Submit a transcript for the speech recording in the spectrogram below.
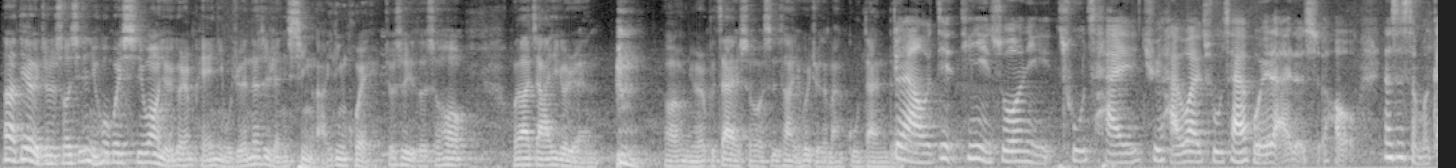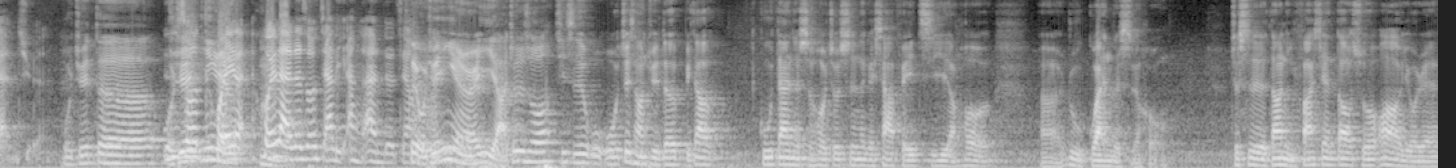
那第二个就是说，其实你会不会希望有一个人陪你？我觉得那是人性啦，一定会。就是有的时候回到家一个人。呃，女儿不在的时候，事实上也会觉得蛮孤单的。对啊，我听听你说，你出差去海外出差回来的时候，那是什么感觉？我觉得，我觉得回来回来的时候家里暗暗的这样。对，我觉得因人而异啊。就是说，其实我我最常觉得比较孤单的时候，就是那个下飞机然后呃入关的时候，就是当你发现到说哦有人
